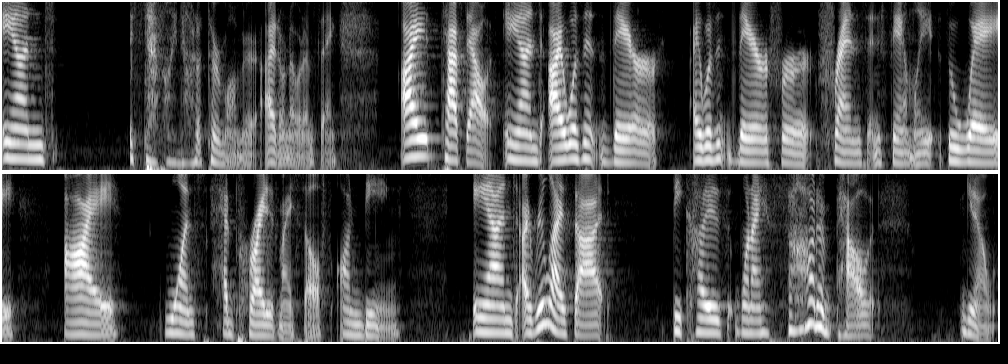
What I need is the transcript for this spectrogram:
And it's definitely not a thermometer. I don't know what I'm saying. I tapped out and I wasn't there. I wasn't there for friends and family the way I once had prided myself on being. And I realized that because when I thought about, you know,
